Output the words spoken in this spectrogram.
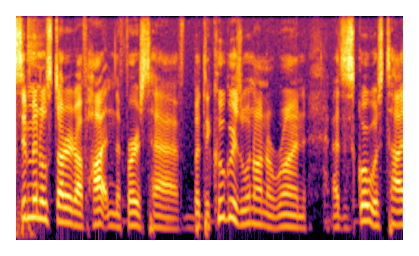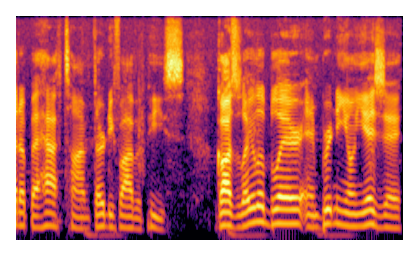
Seminoles started off hot in the first half, but the Cougars went on a run as the score was tied up at halftime, 35 apiece. Laila Blair and Brittany Onyeje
